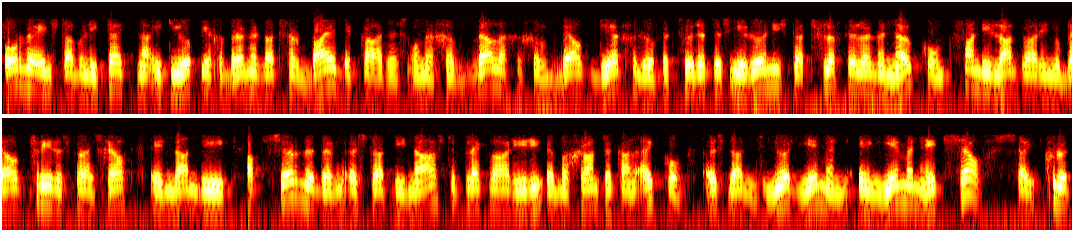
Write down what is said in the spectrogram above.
orde en stabiliteit na Ethiopië gebring het wat vir baie dekades onder geweldige geweld deurgeloop het. So dit is ironies dat vlugtelinge nou kom van die land waar die Nobelvredesprys geld en dan die absurde ding is dat die naaste plek waar hierdie immigrante kan uitkom is dan Noord-Jemen. En Jemen het self sy groot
